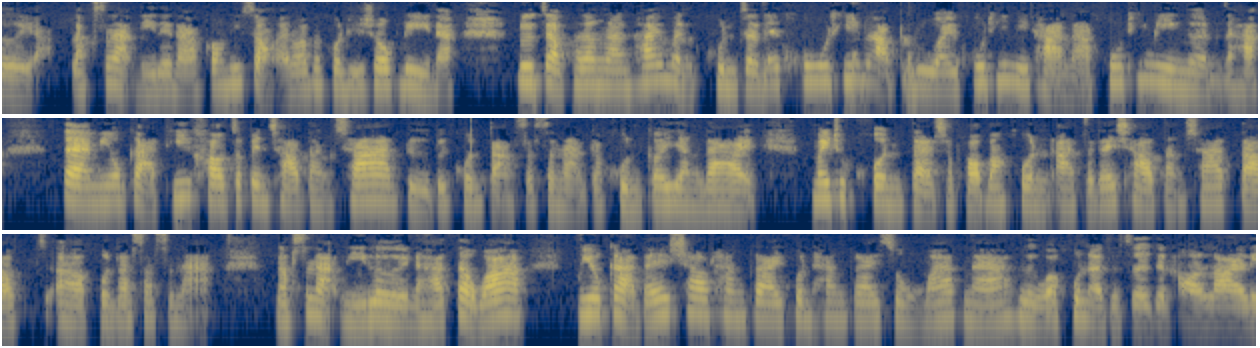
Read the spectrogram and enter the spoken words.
เลยอะลักษณะนี้เลยนะ กองที่สองแอนว่าเป็นคนที่โชคดีนะ ดูจากพลังงานไพ่เหมือนคุณจะได้คู่ที่แบบรวย คู่ที่มีฐานะ คู่ที่มีเงินนะคะ แต่มีโอกาสที่เขาจะเป็นชาวต่างชาติ หรือเป็นคนต่างศาสนากับคุณก็ยังได้ ไม่ทุกคน แต่เฉพาะบางคนอาจจะได้ชาวต่างชาติตาวเอ่อคนละศาสนา ลักษณะนี้เลยนะคะ แต่ว่า มีโอกาสได้ชาวทางไกลคนทางไกลสูงมากนะ หรือว่าคุณอาจจะเจอกันออนไลน์อะไร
